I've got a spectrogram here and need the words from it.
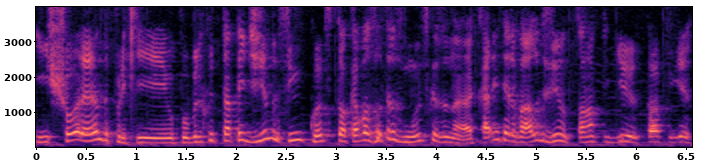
e, chorando, porque o público tá pedindo, assim, enquanto tocava as outras músicas, a cada intervalo diziam Top Gear, Top Gear.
